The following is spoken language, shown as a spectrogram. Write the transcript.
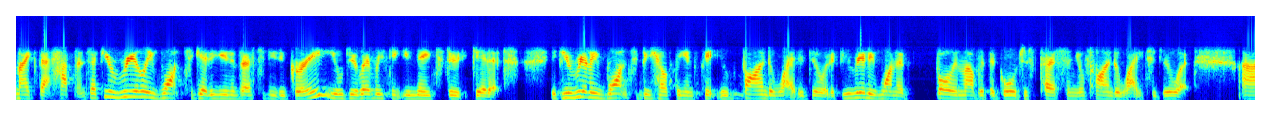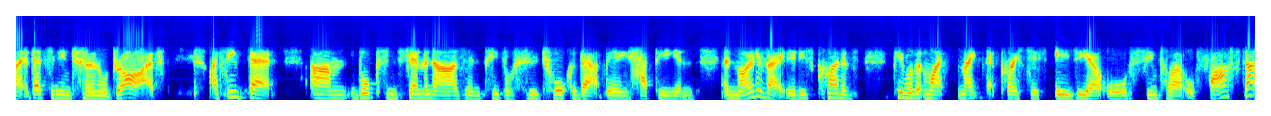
make that happen. So if you really want to get a university degree, you'll do everything you need to do to get it. If you really want to be healthy and fit, you'll find a way to do it. If you really want to fall in love with a gorgeous person, you'll find a way to do it. Uh, that's an internal drive. I think that um, books and seminars and people who talk about being happy and, and motivated is kind of people that might make that process easier or simpler or faster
